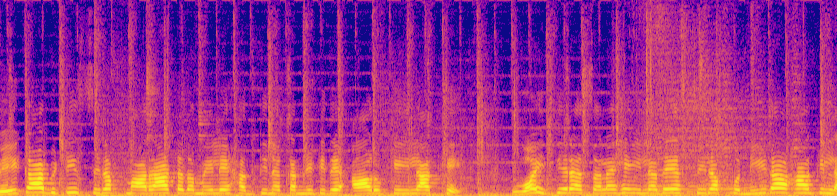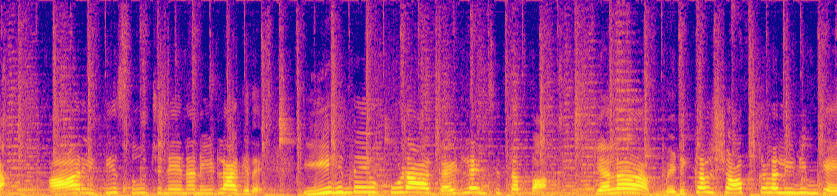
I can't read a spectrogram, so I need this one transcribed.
ಬೇಕಾಬಿಟ್ಟಿ ಸಿರಪ್ ಮಾರಾಟದ ಮೇಲೆ ಹದ್ದಿನ ಕಣ್ಣಿಟ್ಟಿದೆ ಆರೋಗ್ಯ ಇಲಾಖೆ. ವೈದ್ಯರ ಸಲಹೆ ಇಲ್ಲದೆ ಸಿರಪ್ ನೀಡ ಹಾಗಿಲ್ಲ. ಆ ರೀತಿ ಸೂಚನೆಯನ್ನ ನೀಡಲಾಗಿದೆ. ಈ ಹಿಂದೆಯೂ ಕೂಡ ಗೈಡ್ಲೈನ್ಸ್ ಇತ್ತಪ್ಪ. ಕೆಲ ಮೆಡಿಕಲ್ ಶಾಪ್ಗಳಲ್ಲಿ ನಿಮಗೆ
